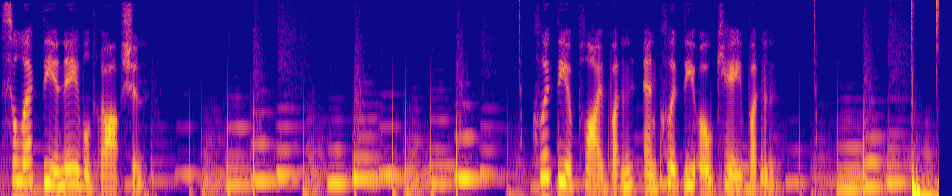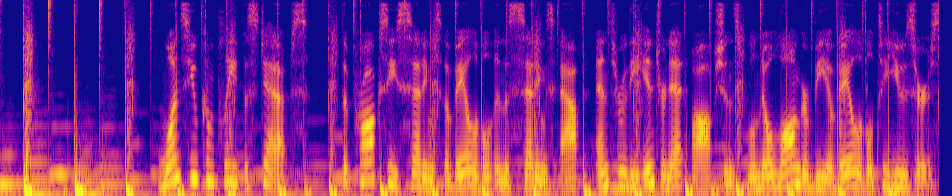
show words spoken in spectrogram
Select the Enabled option. Click the Apply button and click the OK button. Once you complete the steps, the proxy settings available in the Settings app and through the Internet options will no longer be available to users.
